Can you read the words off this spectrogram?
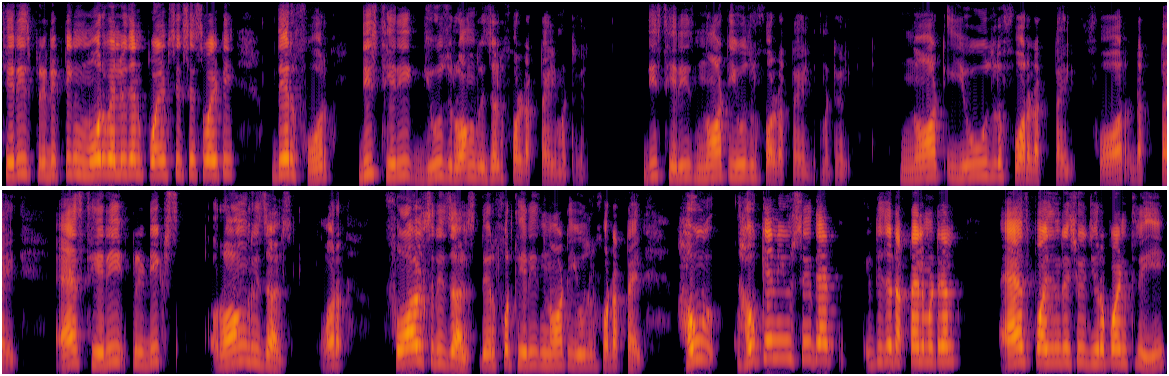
theory is predicting more value than 0.6 syt therefore this theory gives wrong result for ductile material. This theory is not used for ductile material not used for ductile for ductile as theory predicts wrong results or false results therefore theory is not used for ductile how how can you say that it is a ductile material as Poisson ratio is 0.3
